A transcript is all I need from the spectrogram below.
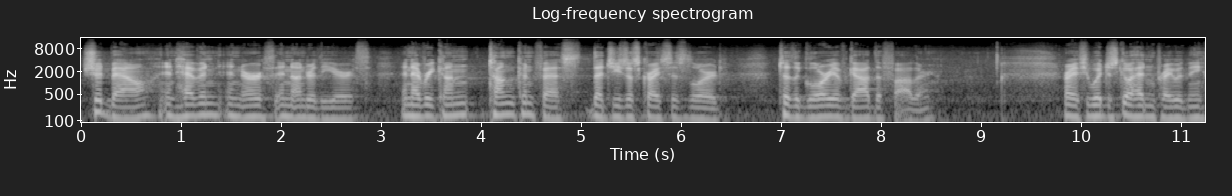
should bow in heaven and earth and under the earth, and every con- tongue confess that Jesus Christ is Lord, to the glory of God the Father. All right, if you would just go ahead and pray with me.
